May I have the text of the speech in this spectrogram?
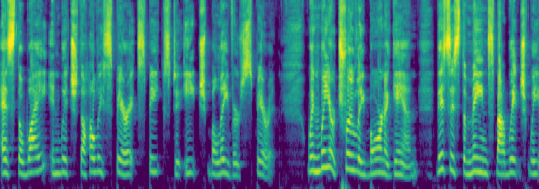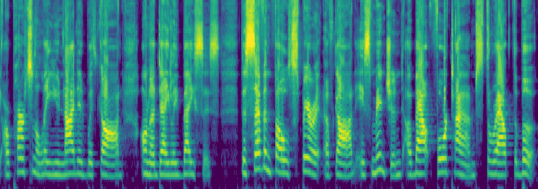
as the way in which the Holy Spirit speaks to each believer's spirit. When we are truly born again, this is the means by which we are personally united with God on a daily basis. The sevenfold Spirit of God is mentioned about four times throughout the book.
